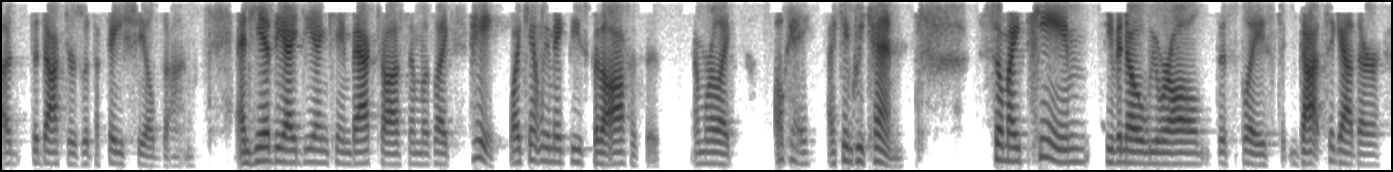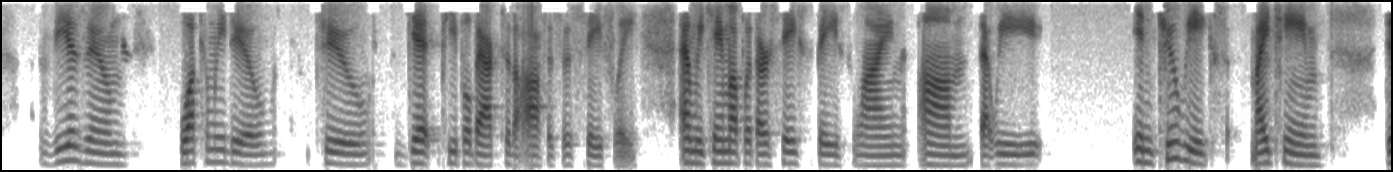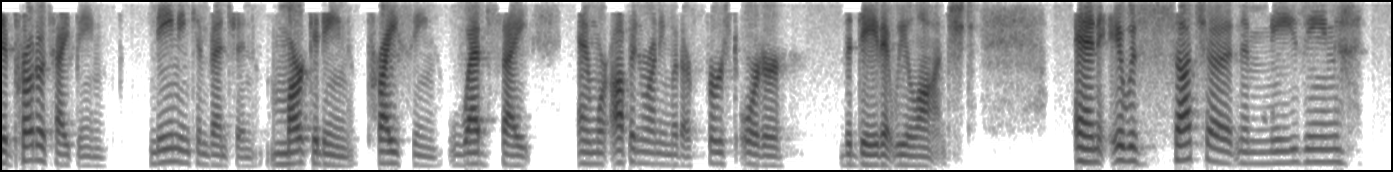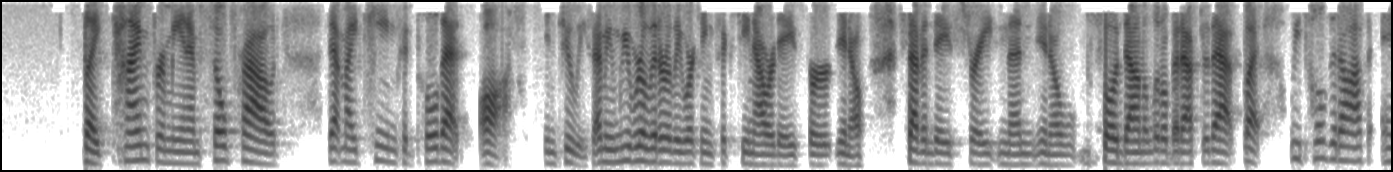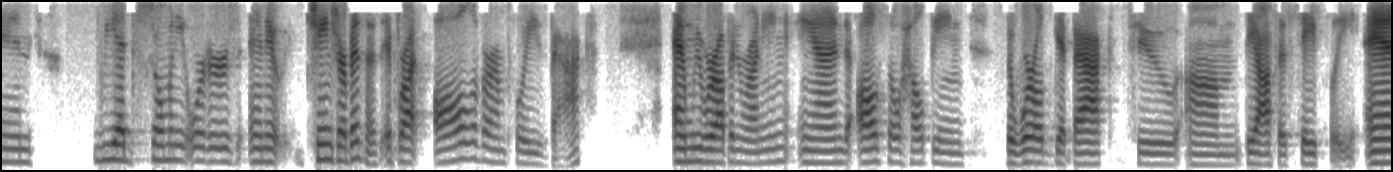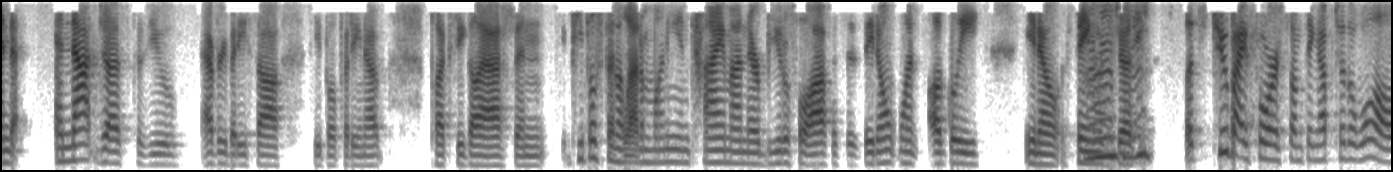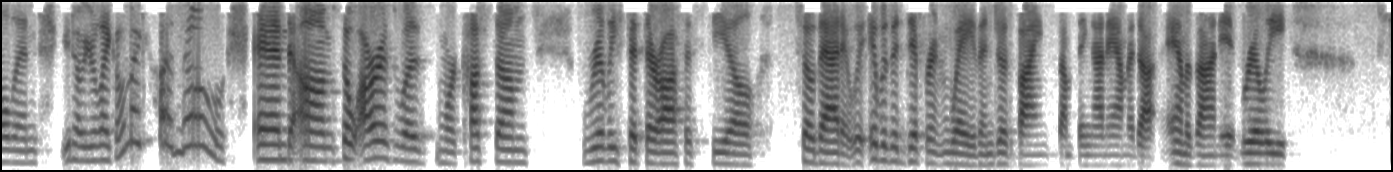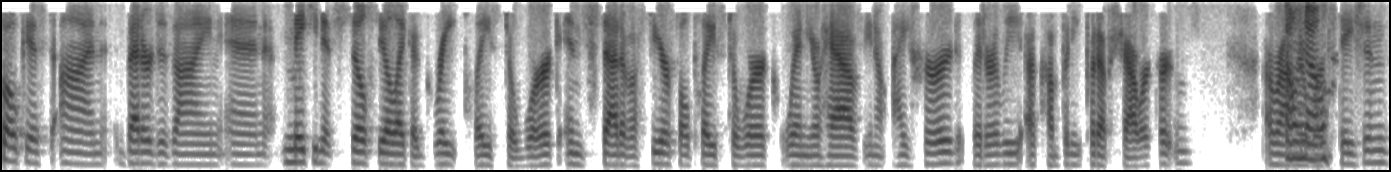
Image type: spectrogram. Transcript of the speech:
uh, the doctors with the face shields on. And he had the idea and came back to us and was like, hey, why can't we make these for the offices? And we're like, okay, I think we can. So my team, even though we were all displaced, got together, via Zoom, what can we do to get people back to the offices safely? And we came up with our safe space line um, that we, in two weeks, my team did prototyping, naming convention, marketing, pricing, website, and we're up and running with our first order the day that we launched. And it was such a, an amazing like time for me and I'm so proud that my team could pull that off in two weeks. I mean, we were literally working 16 hour days for, you know, seven days straight and then, you know, slowed down a little bit after that. But we pulled it off and we had so many orders and it changed our business. It brought all of our employees back and we were up and running and also helping the world get back to um the office safely. And and not just because you everybody saw people putting up plexiglass and people spend a lot of money and time on their beautiful offices. They don't want ugly, you know, things mm-hmm. just let's two by four something up to the wall and you know, you're like, Oh my God, no and um so ours was more custom, really fit their office feel so that it, w- it was a different way than just buying something on Amazon. It really focused on better design and making it still feel like a great place to work instead of a fearful place to work when you have, you know, I heard literally a company put up shower curtains around oh, their no. workstations.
